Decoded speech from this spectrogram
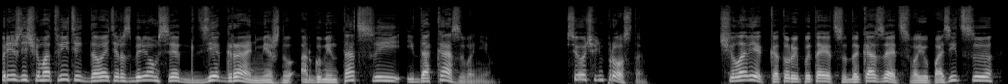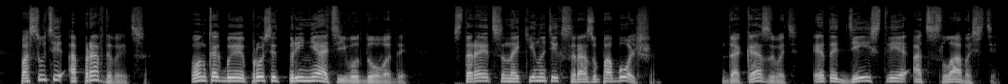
Прежде чем ответить, давайте разберемся, где грань между аргументацией и доказыванием. Все очень просто. Человек, который пытается доказать свою позицию, по сути, оправдывается. Он как бы просит принять его доводы, старается накинуть их сразу побольше. Доказывать — это действие от слабости.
